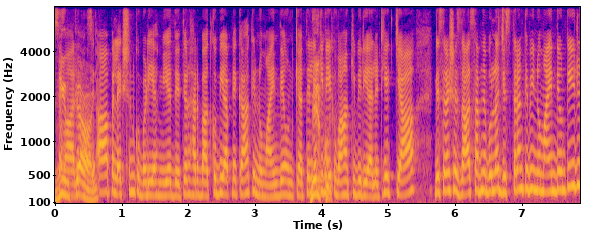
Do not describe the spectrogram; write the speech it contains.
सवाल है। आप इलेक्शन को बड़ी अहमियत देते हैं और हर बात को भी आपने कहा कि नुमाइंदे उनके आते हैं लेकिन एक वहाँ की भी रियलिटी है। क्या जिस तरह शहजाद साहब ने बोला जिस तरह के भी नुमाइंदे उनके जो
